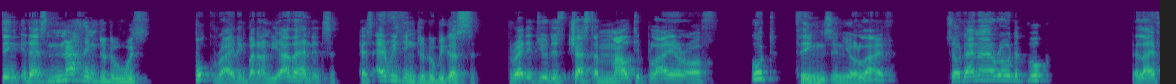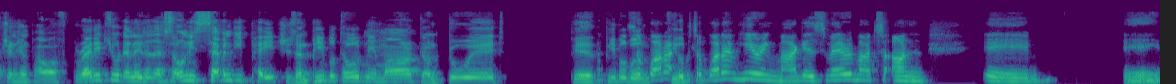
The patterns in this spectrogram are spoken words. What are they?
think it has nothing to do with book writing, but on the other hand, it has everything to do because gratitude is just a multiplier of good things in your life. So then I wrote a book, The Life Changing Power of Gratitude, and it has only 70 pages. And people told me, Mark, don't do it people will so what. I, so what i'm hearing mark is very much on uh, uh,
